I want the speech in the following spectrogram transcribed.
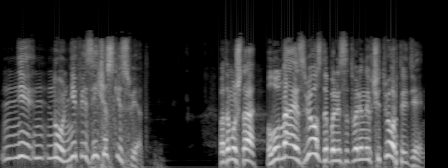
не, ну, не физический свет. Потому что луна и звезды были сотворены в четвертый день.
